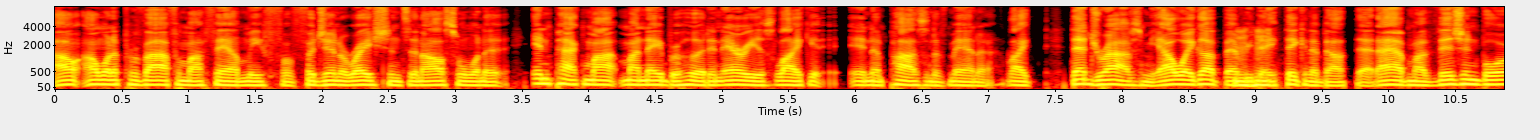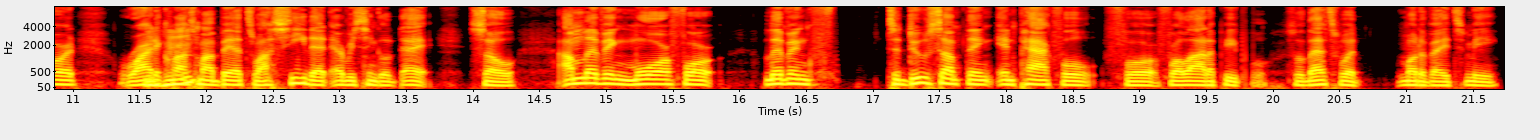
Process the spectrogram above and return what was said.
I, I want to provide for my family for, for generations, and I also want to impact my my neighborhood and areas like it in a positive manner. Like that drives me. I wake up every day mm-hmm. thinking about that. I have my vision board right mm-hmm. across my bed, so I see that every single day. So I'm living more for living f- to do something impactful for for a lot of people. So that's what motivates me.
